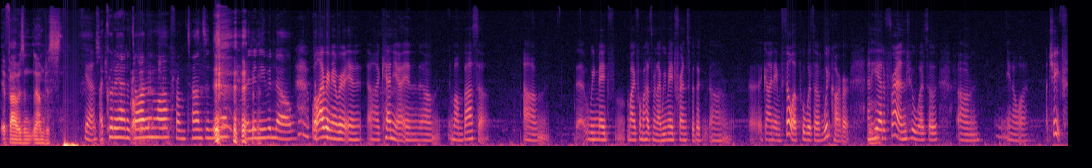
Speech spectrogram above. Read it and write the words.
if I was in, I'm just yes. I could have had a Probably a bad daughter-in-law joke. from Tanzania. I didn't even know. Well, I remember in uh, Kenya, in um, Mombasa, um, uh, we made, my former husband and I, we made friends with a, um, a guy named Philip who was a wood carver. And he had a friend who was a, um, you know, a, a chief.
